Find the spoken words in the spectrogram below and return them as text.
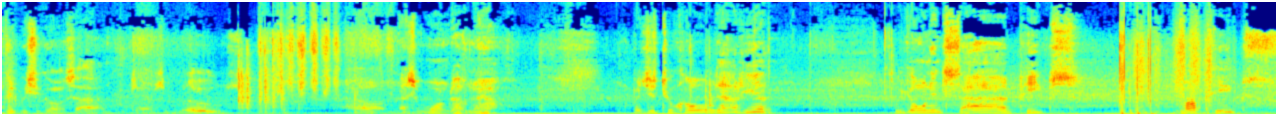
Think we should go inside and jam some blues. Oh, nice and warmed up now. But it's just too cold out here. We going inside, peeps. My peeps.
